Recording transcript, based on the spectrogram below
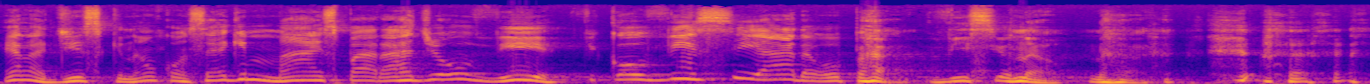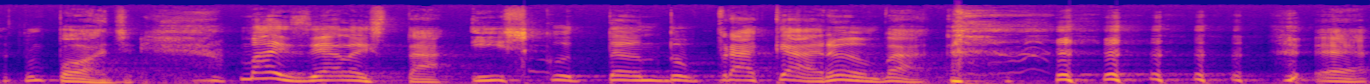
Ela disse que não consegue mais parar de ouvir. Ficou viciada. Opa, vício não. Não, não pode. Mas ela está escutando pra caramba. É.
